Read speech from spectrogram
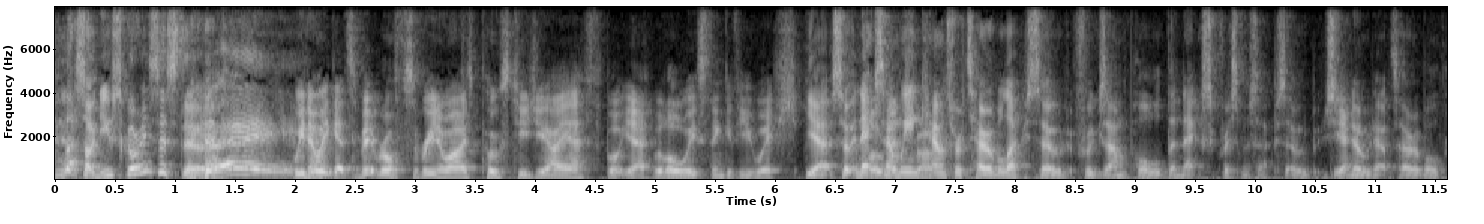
that's our new scoring system. hey. We know it gets a bit rough Sabrina wise post TGIF, but yeah, we'll always think of You Wish. Yeah, so next Low time we benchmark. encounter a terrible episode, for example, the next Christmas episode, which is Yeah. no doubt terrible,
